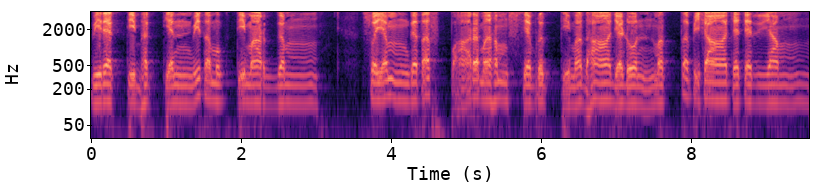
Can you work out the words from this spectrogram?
विरक्तिभक्त्यन्वितमुक्तिमार्गम् स्वयम् गतः पारमहंस्य वृत्तिमधा जडोन्मत्तपिशाचर्याम्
